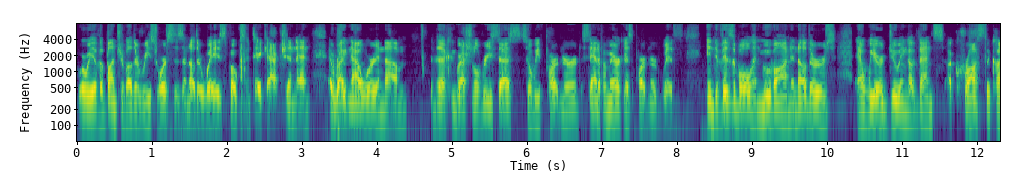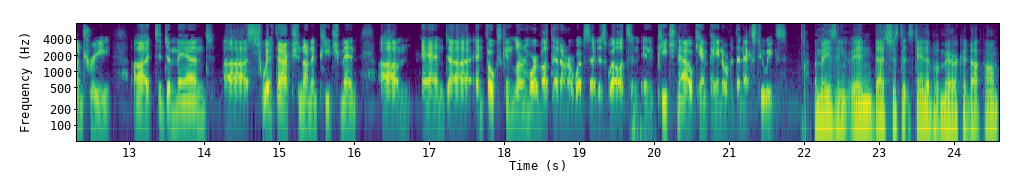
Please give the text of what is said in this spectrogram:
where we have a bunch of other resources and other ways folks can take action. And, and right now we're in um, the congressional recess. So we've partnered, Stand Up America has partnered with Indivisible and Move On and others, and we are doing events across the country uh, to demand uh, swift action on impeachment. Um, and uh, and folks can learn more about that on our website as well. It's an, an Impeach Now campaign over the next two weeks. Amazing. And that's just at standupamerica.com.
